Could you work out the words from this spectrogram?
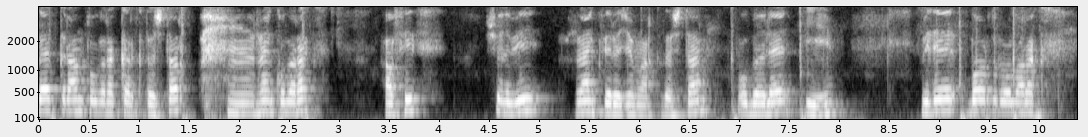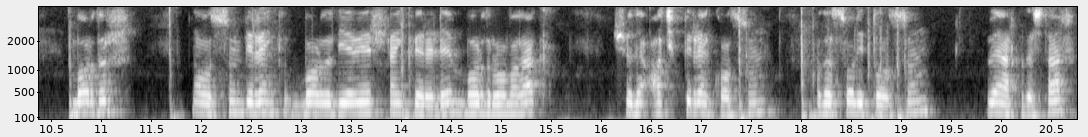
background olarak arkadaşlar renk olarak hafif şöyle bir renk vereceğim arkadaşlar. O böyle iyi. Bir de border olarak border ne olsun bir renk border diye bir renk verelim. Border olarak şöyle açık bir renk olsun. O da solid olsun. Ve arkadaşlar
